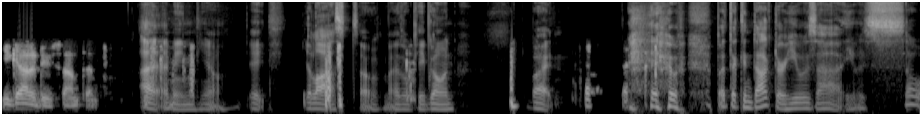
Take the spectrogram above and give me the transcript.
you got to do something. I, I mean, you know, it, you lost, so might as well keep going. But but the conductor, he was uh he was so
